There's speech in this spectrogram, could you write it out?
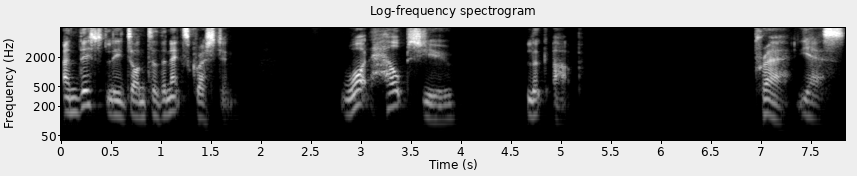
And this leads on to the next question What helps you look up? Prayer, yes.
